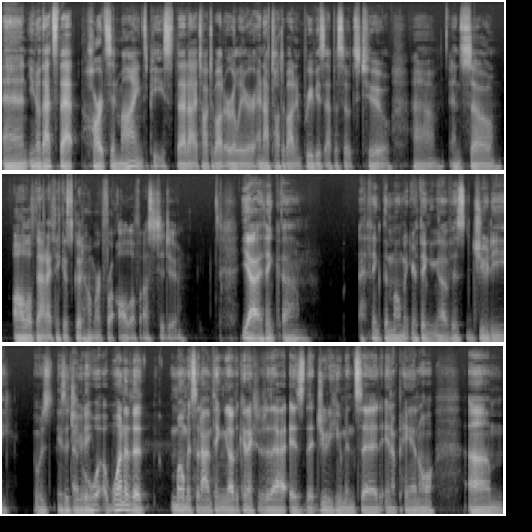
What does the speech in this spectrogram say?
And you know, that's that hearts and minds piece that I talked about earlier, and I've talked about in previous episodes too. Um, and so all of that I think is good homework for all of us to do. Yeah, I think um, I think the moment you're thinking of is Judy. It was Is it uh, Judy? w- one of the moments that I'm thinking of connected to that is that Judy Heumann said in a panel um,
